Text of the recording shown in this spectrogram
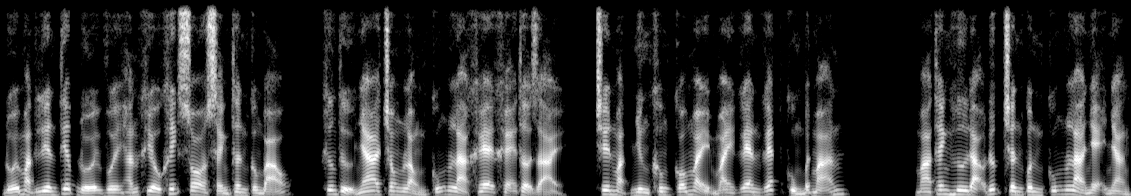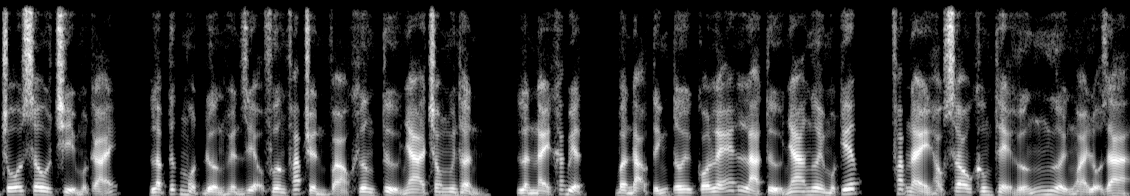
Đối mặt liên tiếp đối với hắn khiêu khích so sánh thân công báo, khương tử nha trong lòng cũng là khe khẽ thở dài, trên mặt nhưng không có mảy may ghen ghét cùng bất mãn. Mà thanh hư đạo đức chân quân cũng là nhẹ nhàng chỗ sâu chỉ một cái, lập tức một đường huyền diệu phương pháp truyền vào khương tử nha trong nguyên thần, lần này khác biệt, bần đạo tính tới có lẽ là tử nha ngươi một kiếp, pháp này học sau không thể hướng người ngoài lộ ra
